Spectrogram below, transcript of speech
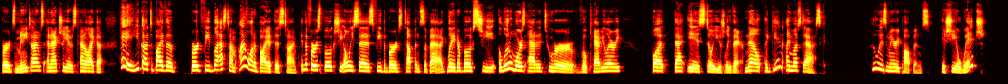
birds many times, and actually it was kind of like a, hey, you got to buy the bird feed last time. I want to buy it this time. In the first book, she only says feed the birds tuppence a bag. Later books, she a little more is added to her vocabulary, but that is still usually there. Now, again, I must ask, who is Mary Poppins? Is she a witch?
